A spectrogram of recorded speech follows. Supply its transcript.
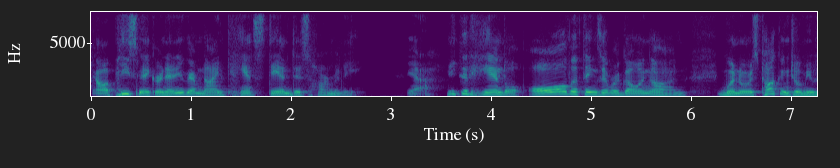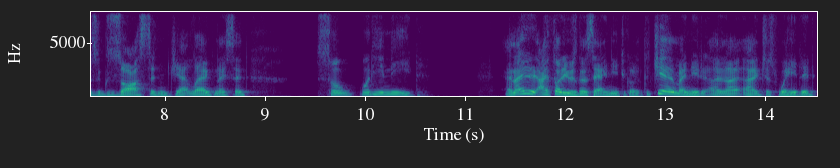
Now, a peacemaker, an Enneagram 9, can't stand disharmony. Yeah. He could handle all the things that were going on. When I was talking to him, he was exhausted and jet lagged. And I said, So, what do you need? And I, I thought he was going to say, I need to go to the gym. I need, and I, I just waited.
